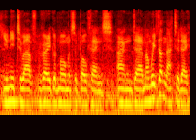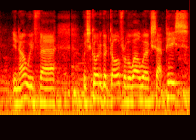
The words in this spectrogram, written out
you need to have very good moments at both ends, and um, and we've done that today. You know, we've uh, we've scored a good goal from a well-worked set piece.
